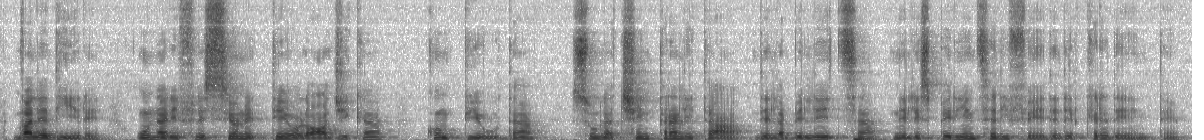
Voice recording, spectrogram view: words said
vale a dire una riflessione teologica compiuta sulla centralità della bellezza nell'esperienza di fede del credente.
